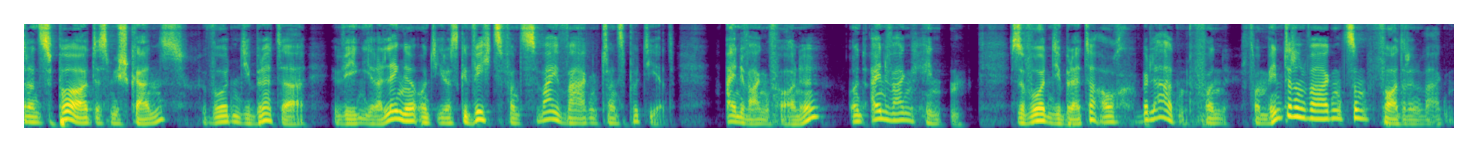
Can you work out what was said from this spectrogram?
Transport des Mischkans wurden die Bretter wegen ihrer Länge und ihres Gewichts von zwei Wagen transportiert. Ein Wagen vorne und ein Wagen hinten. So wurden die Bretter auch beladen, von, vom hinteren Wagen zum vorderen Wagen.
